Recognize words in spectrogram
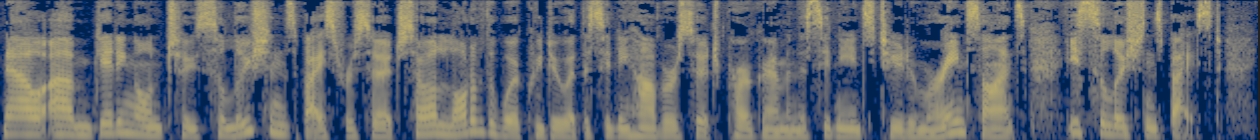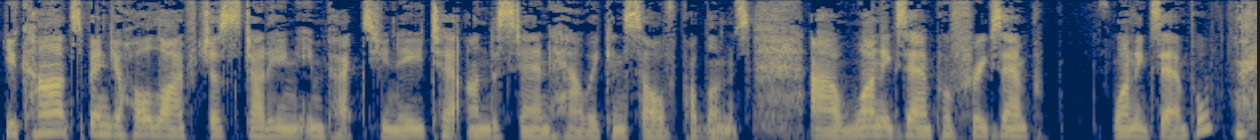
Now, um, getting on to solutions based research. So, a lot of the work we do at the Sydney Harbour Research Program and the Sydney Institute of Marine Science is solutions based. You can't spend your whole life just studying impacts. You need to understand how we can solve problems. Uh, one example, for example, one example,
